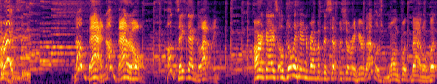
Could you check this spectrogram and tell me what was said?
Alright! Not bad, not bad at all. I'll take that gladly. Alright guys, I'll go ahead and wrap up this episode right here. That was one quick battle, but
